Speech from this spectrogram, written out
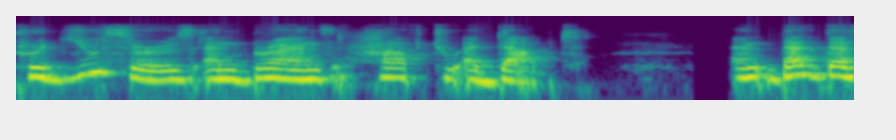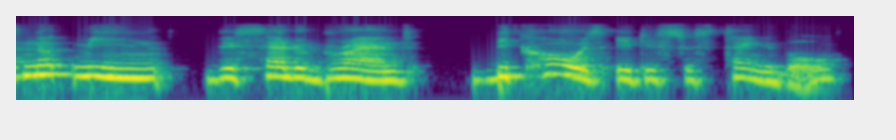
producers and brands have to adapt. And that does not mean they sell a brand because it is sustainable,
